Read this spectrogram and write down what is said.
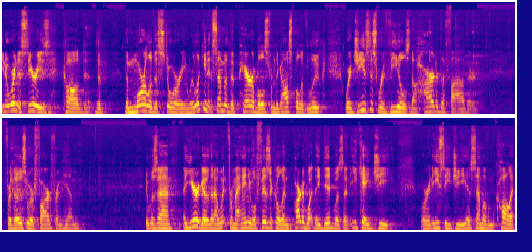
You know, we're in a series called the, the Moral of the Story, and we're looking at some of the parables from the Gospel of Luke where Jesus reveals the heart of the Father for those who are far from Him. It was uh, a year ago that I went for my annual physical, and part of what they did was an EKG, or an ECG, as some of them call it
